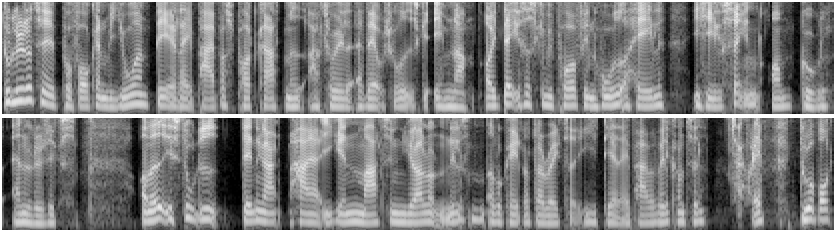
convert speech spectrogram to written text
Du lytter til På Forkant med Jorden, DLA Pipers podcast med aktuelle erhvervsjuridiske emner. Og i dag så skal vi prøve at finde hoved og hale i hele sagen om Google Analytics. Og med i studiet denne gang har jeg igen Martin Jørlund Nielsen, advokat og director i DLA Piper. Velkommen til. Tak for det. Du har brugt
